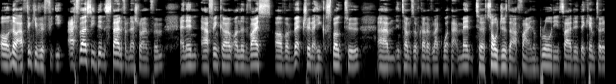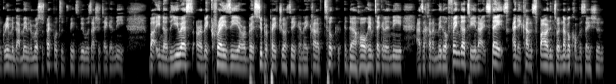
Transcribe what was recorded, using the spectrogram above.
Oh no, I think if he, at first he didn't stand for the national anthem, and then I think uh, on the advice of a veteran that he spoke to, um, in terms of kind of like what that meant to soldiers that are fighting abroad. He decided they came to an agreement that maybe the most respectful thing to do was actually take a knee. But you know, the US are a bit crazy or a bit super patriotic, and they kind of took the whole him taking a knee as a kind of middle finger to the United States, and it kind of spiraled into another conversation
